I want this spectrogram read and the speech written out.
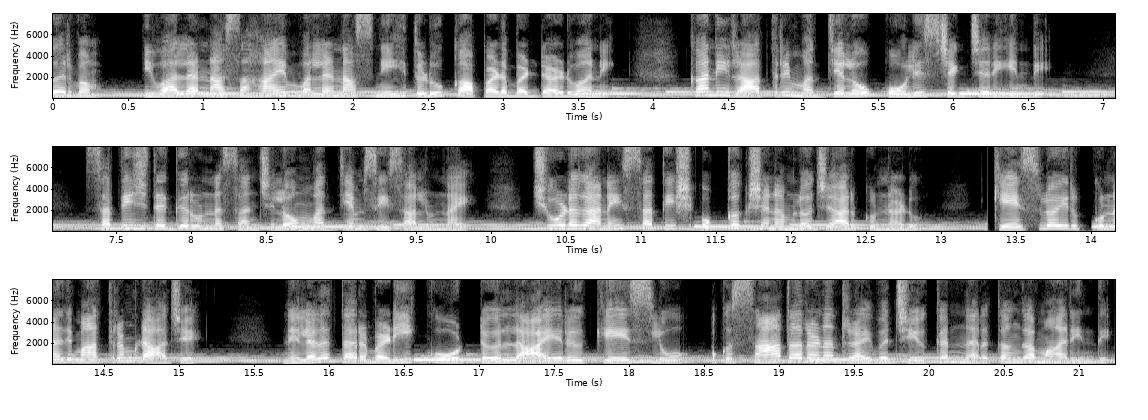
గర్వం. ఇవాళ నా సహాయం వల్ల నా స్నేహితుడు కాపాడబడ్డాడు అని. కాని రాత్రి మధ్యలో పోలీస్ చెక్ జరిగింది. సతీష్ దగ్గరున్న సంచిలో మద్యం సీసాలున్నాయి. చూడగానే సతీష్ ఒక్క క్షణంలో జారుకున్నాడు. కేసులో ఇరుక్కున్నది మాత్రం రాజే. నెలల తరబడి కోర్టు లాయరు కేసులు ఒక సాధారణ డ్రైవర్ జీవితం నరకంగా మారింది.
